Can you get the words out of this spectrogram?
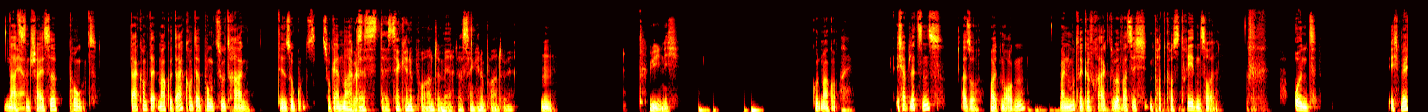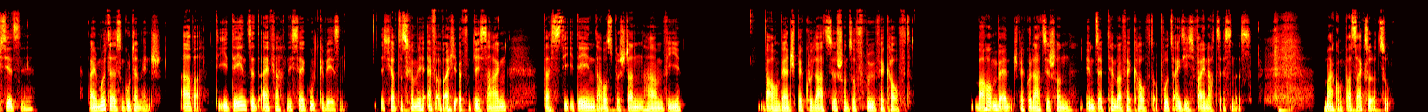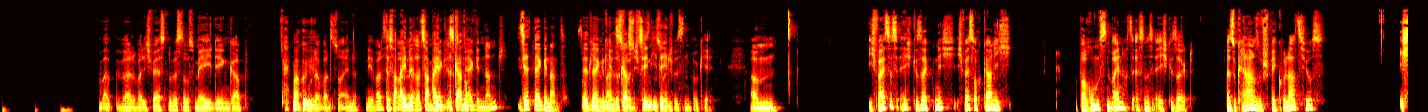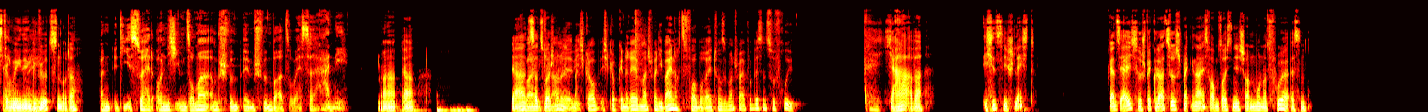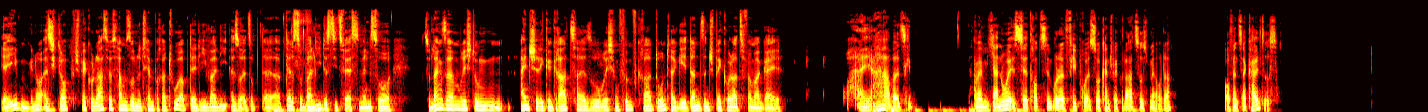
Nazis Naja. sind scheiße, Punkt. Da kommt der, Marco, da kommt der Punkt zu tragen, den so gut, so gern Aber magst. da ist, da ist dann keine Pointe mehr. Da ist dann keine Pointe mehr. Hm. Wie nicht. Gut, Marco. Ich habe letztens, also heute Morgen, meine Mutter gefragt, über was ich im Podcast reden soll. Und ich möchte jetzt, meine Mutter ist ein guter Mensch, aber die Ideen sind einfach nicht sehr gut gewesen. Ich glaube, das können wir einfach mal hier öffentlich sagen, dass die Ideen daraus bestanden haben wie, warum werden Spekulatius schon so früh verkauft? Warum werden Spekulatius schon im September verkauft, obwohl es eigentlich Weihnachtsessen ist? Marco, was sagst du dazu? Weil, weil ich will erst nur wissen, ob es mehr Ideen gab. Marco, Oder war das nur eine? Nee, war das, Das war eine, Also das war sie eine. mehr, Es hat gab sie noch- mehr genannt? sie hat mehr genannt. Sie hat mehr genannt. das es gab zehn wissen, Ideen. ich wissen. Okay. Ähm, ich weiß es ehrlich gesagt nicht. Ich weiß auch gar nicht, warum es ein Weihnachtsessen ist, ehrlich gesagt. Also keine Ahnung, so Spekulatius. Ich Ja, denke wegen den Gewürzen, oder? Die isst du halt auch nicht im Sommer am Schwimm, im Schwimmbad, so weißt du. Ah, nee. Ja, ja. Ja, Aber das hat zum Beispiel. Ahnung, ich glaube ich glaub generell manchmal die Weihnachtsvorbereitungen sind manchmal einfach ein bisschen zu früh. Ja, aber ich finde es nicht schlecht. Ganz ehrlich, so Spekulatius schmecken nice. Warum soll ich die nicht schon einen Monat früher essen? Ja, eben, genau. Also ich glaube, Spekulatius haben so eine Temperatur, ab der die valid, also als ob, äh, ab der das so valid ist, die zu essen. Wenn es so, so langsam Richtung einstellige Gradzahl, so Richtung 5 Grad drunter geht, dann sind einmal geil. Oh, ja, aber es gibt. Aber im Januar ist ja trotzdem, oder im Februar ist doch kein Spekulatius mehr, oder? Auch wenn es da kalt ist.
